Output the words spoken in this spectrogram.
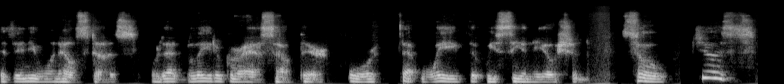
as anyone else does, or that blade of grass out there, or that wave that we see in the ocean. So just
